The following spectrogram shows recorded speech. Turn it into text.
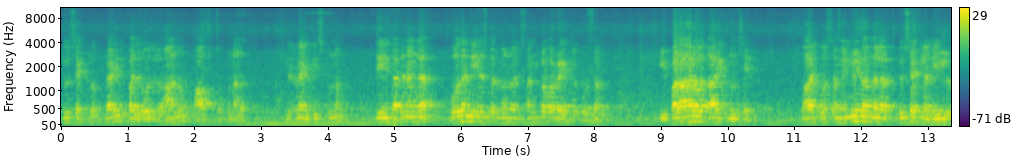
క్యూసెక్లు గడికి పది రోజులు ఆను ఆఫ్ చొప్పున నిర్ణయం తీసుకున్నాం. దీనికి అదనంగా బోధన్ నియోజకవర్గంలోని సన్ఫ్లవర్ రైతుల కోసం ఈ పదహారవ తారీఖు నుంచే వారి కోసం ఎనిమిది వందల క్యూసెక్ల నీళ్ళు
